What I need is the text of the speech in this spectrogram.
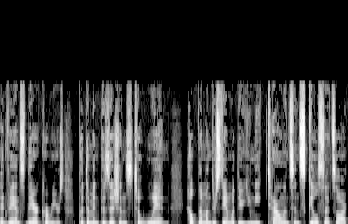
advance their careers, put them in positions to win, help them understand what their unique talents and skill sets are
